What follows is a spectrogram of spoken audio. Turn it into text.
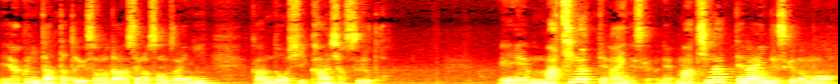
と。役に立ったというその男性の存在に感動し感謝すると、えー、間違ってないんですけどね。間違ってないんですけども、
